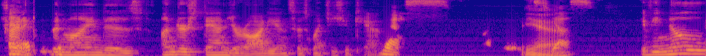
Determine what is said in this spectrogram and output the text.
try to keep in mind is understand your audience as much as you can. Yes. Yeah. Yes. If you know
